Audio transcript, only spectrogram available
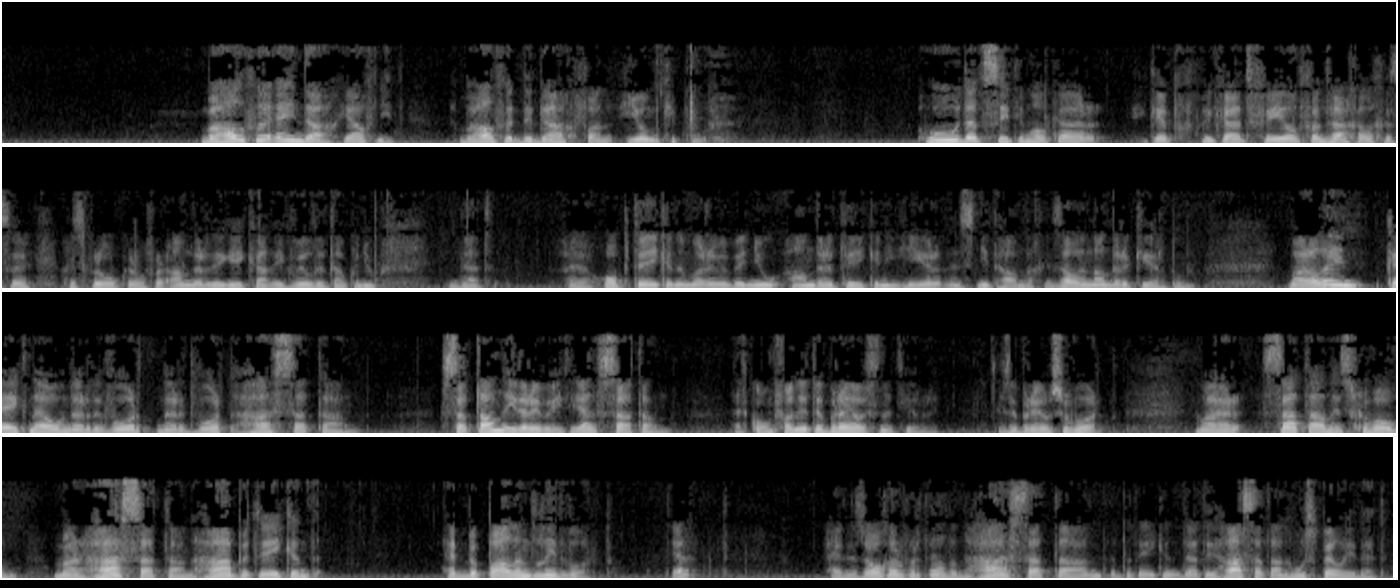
Behalve één dag, ja of niet? Behalve de dag van Yom Kippur. Hoe dat zit in elkaar, ik heb, ik had veel vandaag al gesproken over andere dingen, ik, wil dit ook nu dat uh, optekenen, maar we hebben nu andere tekening hier, het is niet handig, ik zal een andere keer doen. Maar alleen, kijk nou naar, woord, naar het woord ha-satan. Satan, iedereen weet, ja, Satan. Het komt van het Hebreeuws natuurlijk. Het is het Hebreeuwse woord. Maar Satan is gewoon, maar ha-Satan, ha betekent het bepalend lidwoord. Ja? En de zoger vertelt dat ha-Satan, dat betekent, dat ha-Satan, hoe spel je dat?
